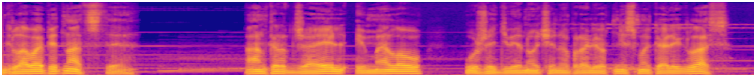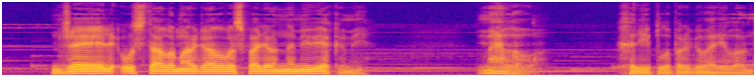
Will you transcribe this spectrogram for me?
Глава 15. Анкар Джаэль и Мэллоу уже две ночи напролет не смыкали глаз. Джаэль устало моргал воспаленными веками. «Мэллоу», — хрипло проговорил он,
